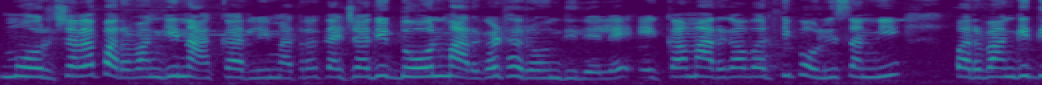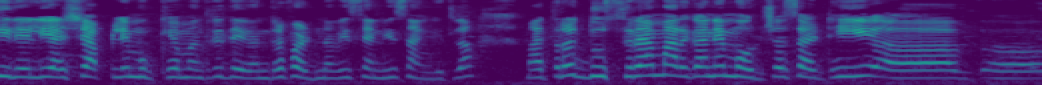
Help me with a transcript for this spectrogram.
मोर्चाला परवानगी नाकारली. मात्र त्याच्या आधी दोन मार्ग ठरवून दिलेले. एका मार्गावरती पोलिसांनी परवानगी दिलेली अशी आपले मुख्यमंत्री देवेंद्र फडणवीस यांनी सांगितलं. मात्र दुसऱ्या मार्गाने मोर्चासाठी अ, अ,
